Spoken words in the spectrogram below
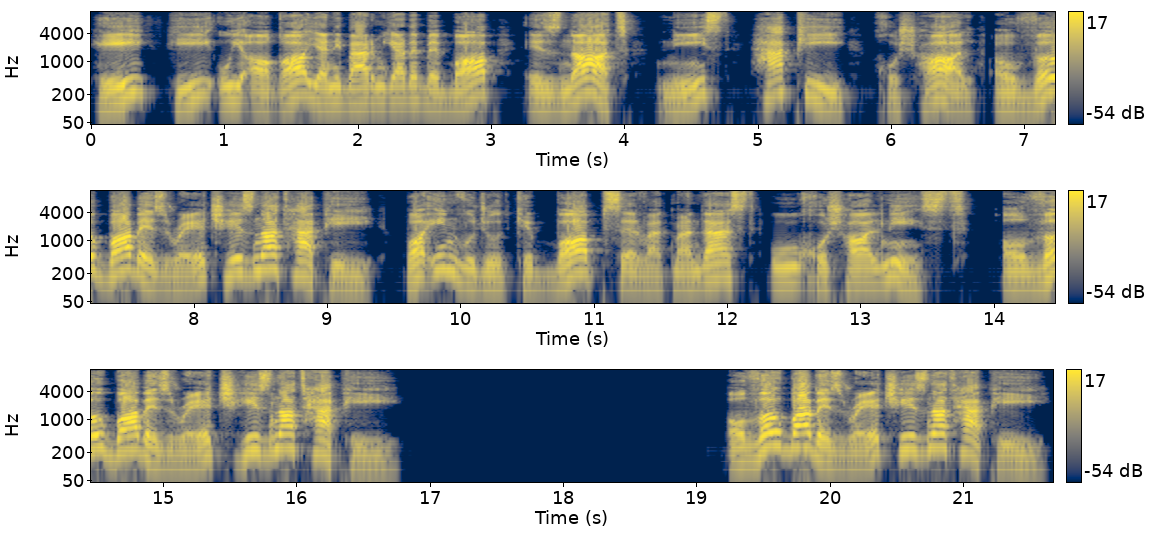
He he اوی آقا یعنی برمیگرده به باب is not نیست happy خوشحال although Bob is rich he is not happy با این وجود که باب ثروتمند است او خوشحال نیست although Bob is rich he is not happy Although Bob is rich, he is not happy.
